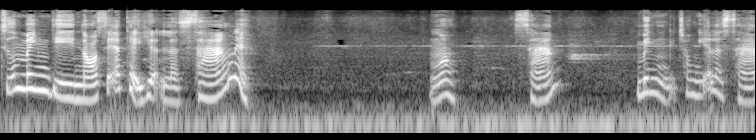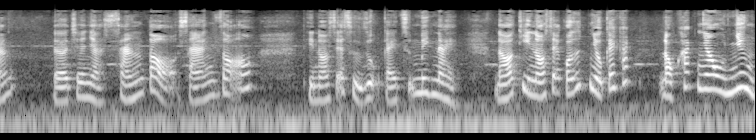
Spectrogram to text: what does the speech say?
Chữ Minh thì nó sẽ thể hiện là sáng này. Đúng không? Sáng. Minh trong nghĩa là sáng. Được chưa nhỉ? Sáng tỏ, sáng rõ. Thì nó sẽ sử dụng cái chữ Minh này. Đó thì nó sẽ có rất nhiều cách khác đọc khác nhau Nhưng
